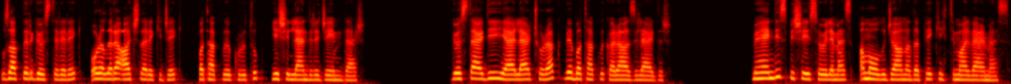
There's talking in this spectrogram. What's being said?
uzakları göstererek oralara ağaçlar ekecek, bataklığı kurutup yeşillendireceğim der. Gösterdiği yerler çorak ve bataklık arazilerdir. Mühendis bir şey söylemez ama olacağına da pek ihtimal vermez.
